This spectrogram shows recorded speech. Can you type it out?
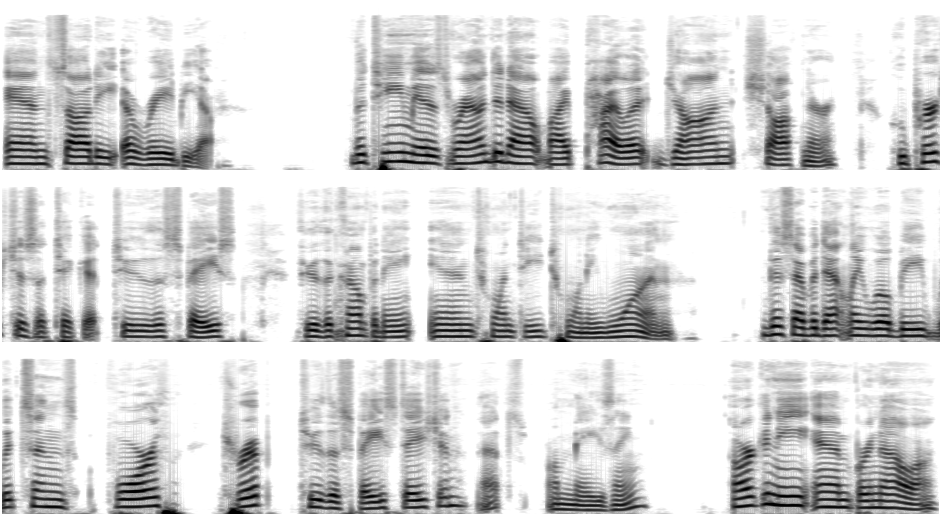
and Saudi Arabia. The team is rounded out by pilot John Shoffner, who purchased a ticket to the space through the company in 2021. This evidently will be Whitson's fourth trip to the space station. That's amazing. Argani and Bernawa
